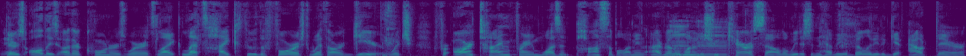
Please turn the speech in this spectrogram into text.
There's all these other corners where it's like, let's hike through the forest with our gear, which for our time frame wasn't possible. I mean, I really wanted to shoot mm-hmm. carousel, and we just didn't have the ability to get out there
